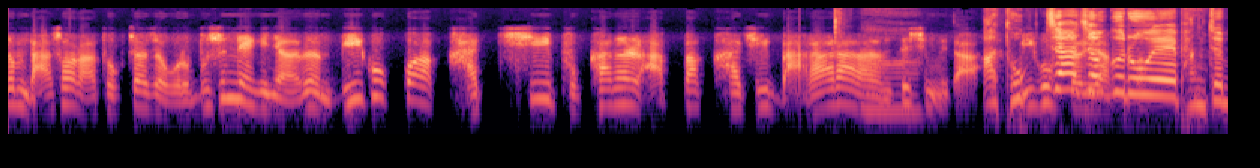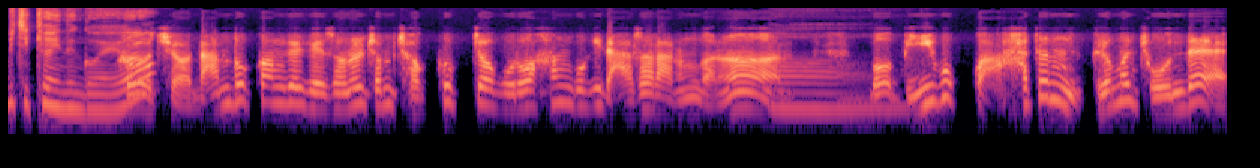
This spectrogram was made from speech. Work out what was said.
좀 나서라 독자적으로 무슨 얘기냐면 미국과 같이 북한을 압박하지 말아라라는 아. 뜻입니다. 아 독자적으로의 방점이 찍혀 있는 거예요? 그렇죠. 남북 관계 개선을 좀 적극적으로 한국이 나서라는 거는 어. 뭐 미국과 하든 그런 건 좋은데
